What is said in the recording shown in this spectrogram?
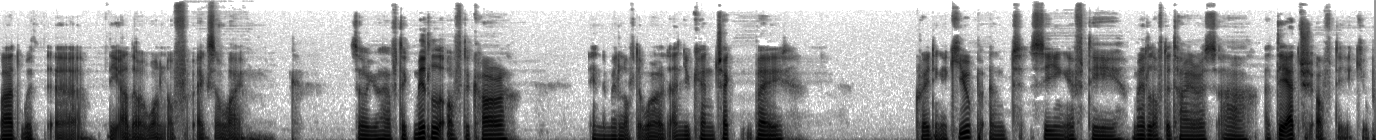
but with uh, the other one of X and Y. So you have the middle of the car in the middle of the world and you can check by creating a cube and seeing if the middle of the tires are at the edge of the cube.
